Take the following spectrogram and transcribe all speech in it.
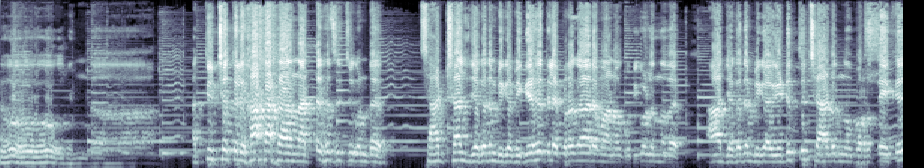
ഗോവിന്ദ. അത്യുച്ചത്തിൽ ഹ ഹ ഹ എന്ന് അട്ടഹസിച്ചുകൊണ്ട് സാക്ഷാൽ ജഗദംബിക വിഗ്രഹത്തിലെ പ്രകാരമാണോ കുതികൊള്ളുന്നത് ആ ജഗദംബിക എടുത്തു ചാടുന്നു പുറത്തേക്ക്.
